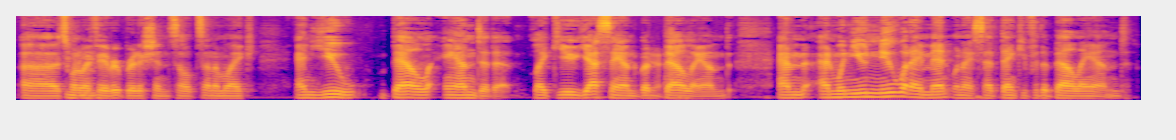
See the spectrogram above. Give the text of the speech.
Uh, it's one of my favorite British insults, and I'm like, and you bell anded it, like you yes and but bell and, and and when you knew what I meant when I said thank you for the bell and,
